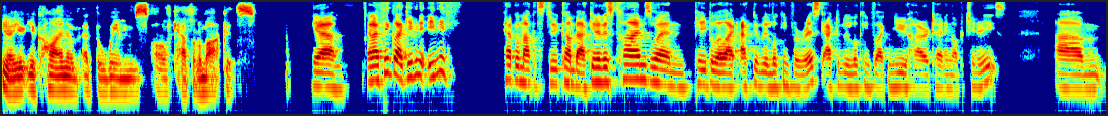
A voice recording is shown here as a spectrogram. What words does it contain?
you know you're, you're kind of at the whims of capital markets. Yeah, and I think like even even if capital markets do come back, you know, there's times when people are like actively looking for risk, actively looking for like new high returning opportunities. Um,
